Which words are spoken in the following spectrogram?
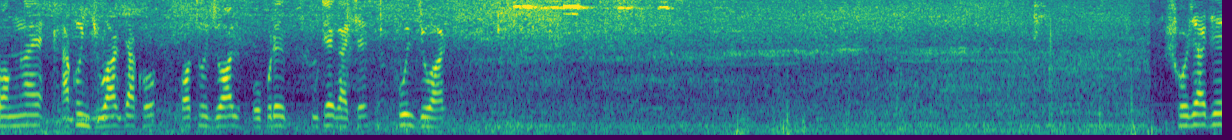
গঙ্গায় এখন জোয়ার দেখো, কত জল উপরে উঠে গেছে, ফুল জোয়ার। সোজা যে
